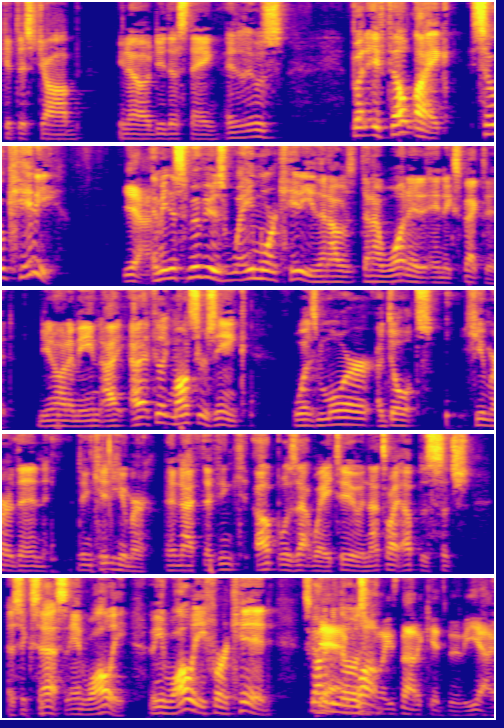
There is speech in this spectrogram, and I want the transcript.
get this job, you know, do this thing. It, it was, but it felt like so kiddie. yeah, I mean, this movie was way more kiddie than I was than I wanted and expected. You know what I mean? I, I feel like Monsters Inc. was more adult humor than than kid humor, and I, I think Up was that way too, and that's why Up is such a success. And WALL-E, I mean, WALL-E for a kid, it's got to yeah. be those. WALL-E's not a kids movie. Yeah,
